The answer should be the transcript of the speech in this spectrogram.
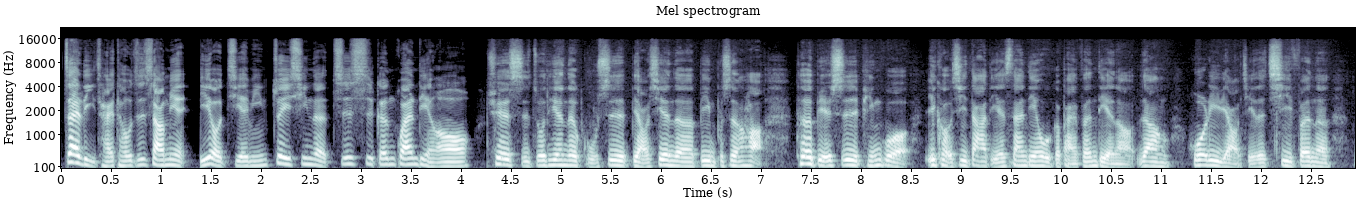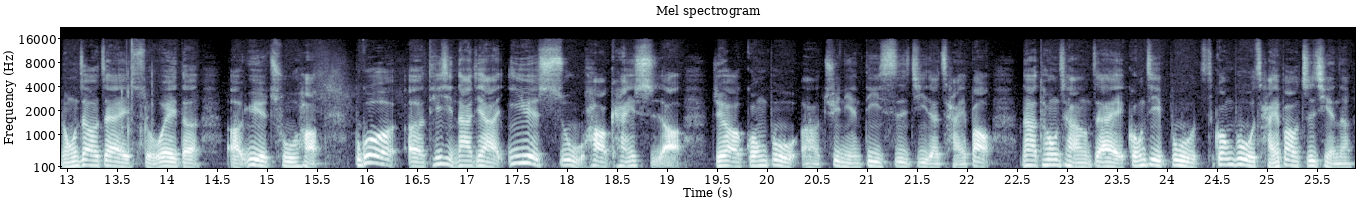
在理财投资上面也有杰明最新的知识跟观点哦。确实，昨天的股市表现的并不是很好，特别是苹果一口气大跌三点五个百分点哦，让获利了结的气氛呢笼罩在所谓的呃月初哈。不过，呃，提醒大家，一月十五号开始啊，就要公布啊去年第四季的财报。那通常在公季部公布财报之前呢，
